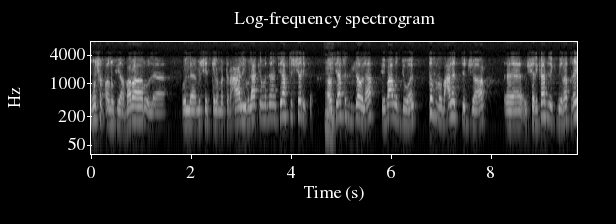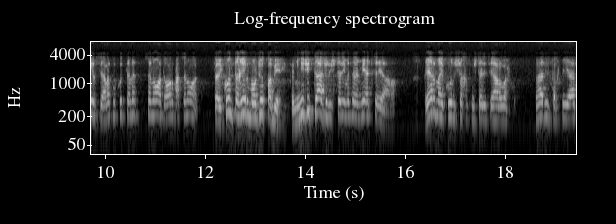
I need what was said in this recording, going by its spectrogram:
مو شرط أنه فيها ضرر ولا ولا مشيت كيلومتر عالي ولكن مثلا سياسة الشركة أو سياسة الدولة في بعض الدول تفرض على التجار آه، الشركات الكبيره تغير سيارتها كل ثلاث سنوات أو أربع سنوات. فيكون تغيير موجود طبيعي. فمن يجي التاجر يشتري مثلا 100 سيارة غير ما يكون الشخص مشتري سيارة واحدة. فهذه الفرقيات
